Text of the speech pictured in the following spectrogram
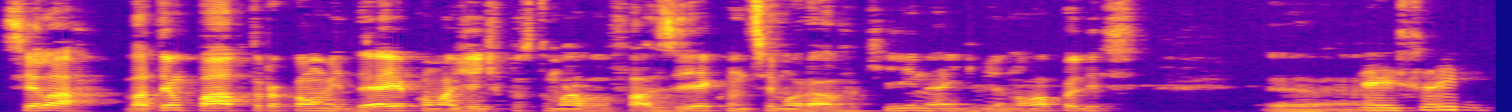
sei lá, bater um papo, trocar uma ideia, como a gente costumava fazer quando você morava aqui, né, em Divinópolis. É, é isso aí.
